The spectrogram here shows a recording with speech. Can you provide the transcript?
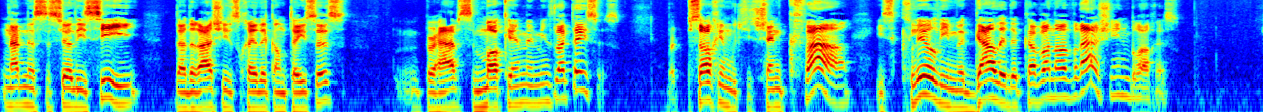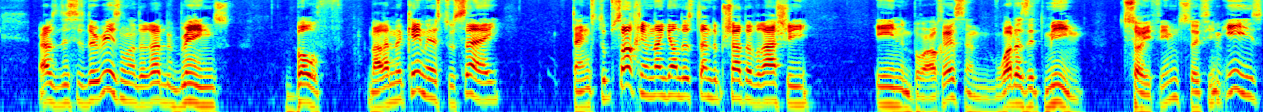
not necessarily see that Rashi is chelik on tesis. Perhaps mokim it means like tesis. But psachim, which is shem kfar, is clearly megale the kavana of Rashi in brachas. Perhaps this is the reason that the Rebbe brings both Mara Mekemes to say, thanks to psachim, now you understand the pshat of Rashi in brachas, and what does it mean? Tzoifim. Tzoifim is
